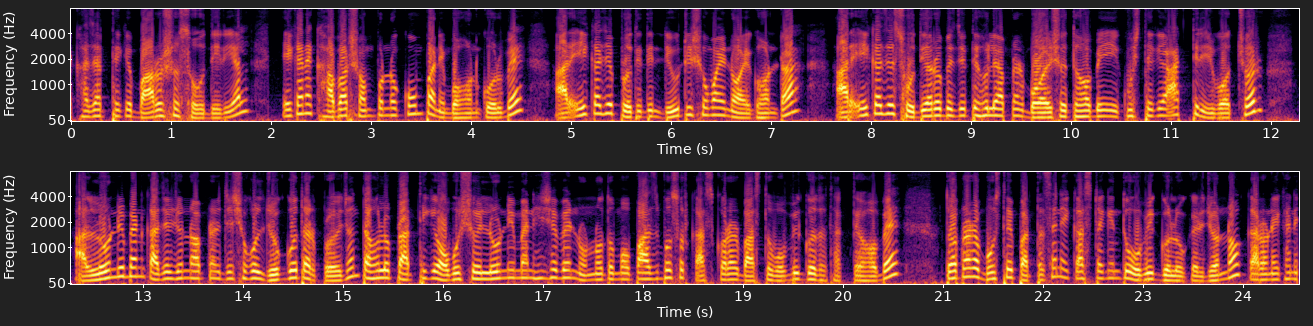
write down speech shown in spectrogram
এক হাজার থেকে বারোশো সৌদি রিয়াল। এখানে খাবার সম্পন্ন কোম্পানি বহন করবে, আর এই কাজে প্রতিদিন ডিউটি সময় নয় ঘণ্টা। আর এই কাজে সৌদি আরবে যেতে হলে আপনার বয়স হতে হবে একুশ থেকে আটত্রিশ বছর। আর লোনরিম্যান কাজের জন্য আপনার যে সকল যোগ্যতার প্রয়োজন, তা হলো প্রার্থীকে অবশ্যই লোনরিম্যান হিসেবে ন্যূনতম পাঁচ বছর কাজ করার বাস্তব অভিজ্ঞতা থাকতে হবে। আপনারা বুঝতেই পারতেছেন, এই কাজটা কিন্তু অভিজ্ঞ লোকের জন্য, কারণ এখানে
